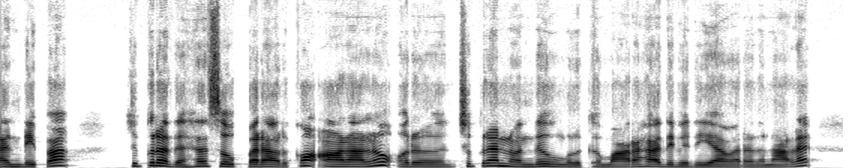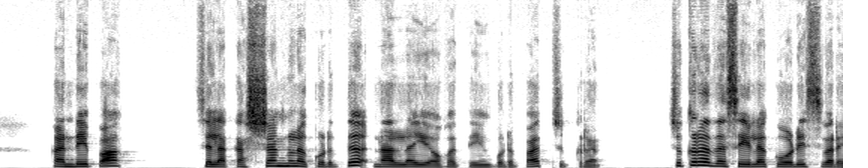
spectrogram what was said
கண்டிப்பாக சுக்கர தசை சூப்பராக இருக்கும். ஆனாலும் ஒரு சுக்கரன் வந்து உங்களுக்கு மாரகாதிபதியா வர்றதுனால கண்டிப்பாக சில கஷ்டங்களை கொடுத்து நல்ல யோகத்தையும் கொடுப்பார் சுக்கரன். சுக்கர தசையில் கோடீஸ்வர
